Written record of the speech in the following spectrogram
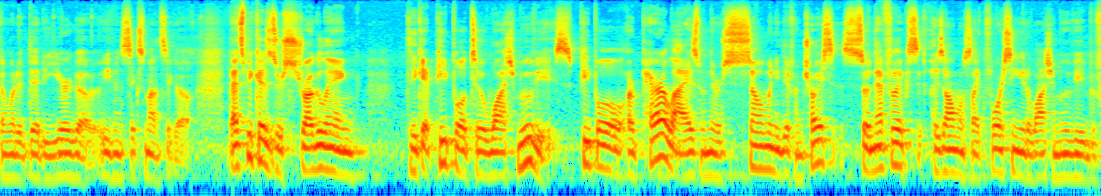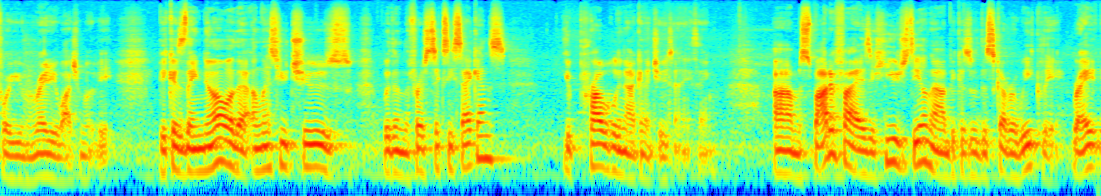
than what it did a year ago, even six months ago. That's because they're struggling to get people to watch movies. People are paralyzed when there's so many different choices. So Netflix is almost like forcing you to watch a movie before you're even ready to watch a movie, because they know that unless you choose within the first 60 seconds, you're probably not going to choose anything. Um, Spotify is a huge deal now because of Discover Weekly, right?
